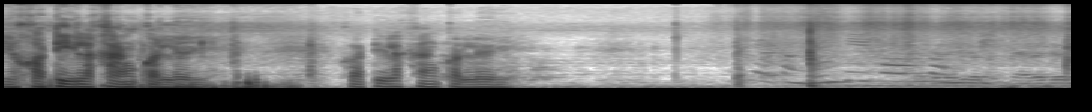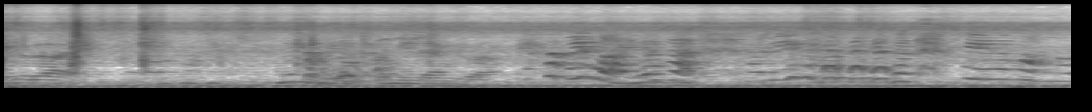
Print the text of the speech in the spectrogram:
ดี๋ยวขอตีละครังก่อนเลย ขอตีละครังก่อนเลยและ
